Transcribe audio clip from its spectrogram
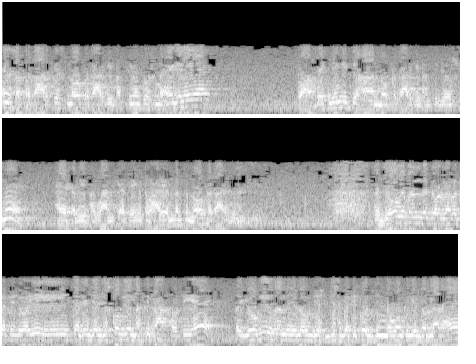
इन सब प्रकार के नौ प्रकार की भक्तियों की उसमें है कि नहीं है? तो आप देख लेंगे कि हाँ नौ प्रकार की भक्ति जो उसमें है, तभी भगवान कहते हैं कि तुम्हारे अंदर तो नौ प्रकार की भक्ति तो जोग वृंद दुर्लभ गति जो ही कहते जब जिसको ये भक्ति प्राप्त होती है तो योगी वृंद जो लोग जिस जिस गति को, जिन लोगों के लिए दुर्लभ है,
